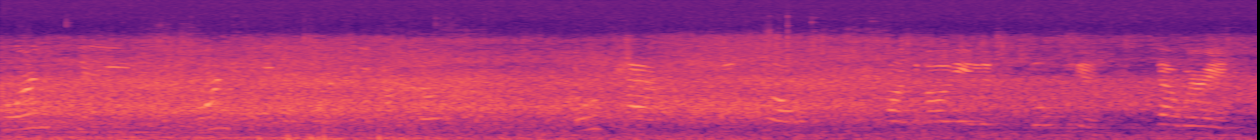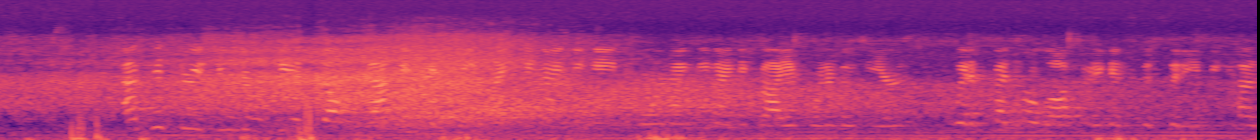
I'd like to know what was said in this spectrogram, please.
Corn City, Corn City, and Corn City Council both have equal responsibility in this bullshit that we're in. As history seems to repeat itself back in between 1998 or 1995, one of those years, we had a federal lawsuit against the city because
